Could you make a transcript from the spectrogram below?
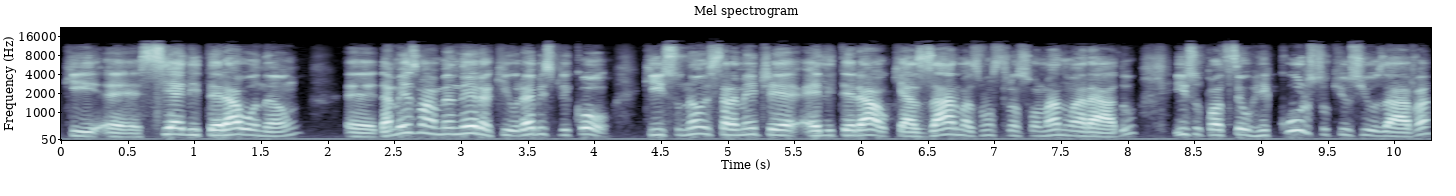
que é, se é literal ou não, é, da mesma maneira que o Rebbe explicou que isso não necessariamente é, é, literal, que as armas vão se transformar num arado, isso pode ser o recurso que se usava,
